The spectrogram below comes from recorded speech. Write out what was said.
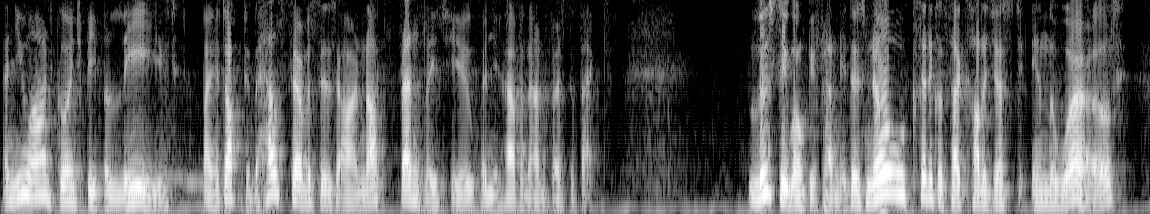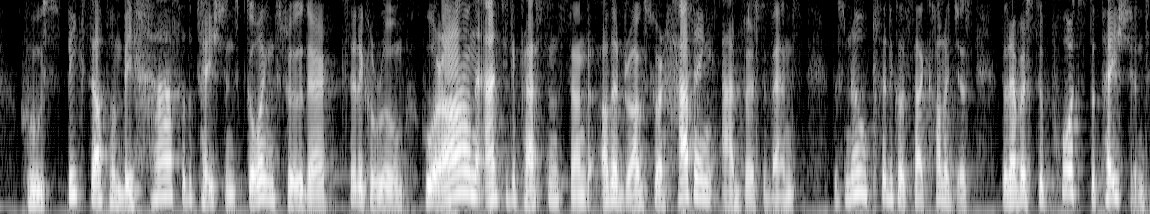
And you aren't going to be believed by a doctor. The health services are not friendly to you when you have an adverse effect. Lucy won't be friendly. There's no clinical psychologist in the world who speaks up on behalf of the patients going through their clinical room who are on antidepressants and other drugs who are having adverse events. There's no clinical psychologist that ever supports the patient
